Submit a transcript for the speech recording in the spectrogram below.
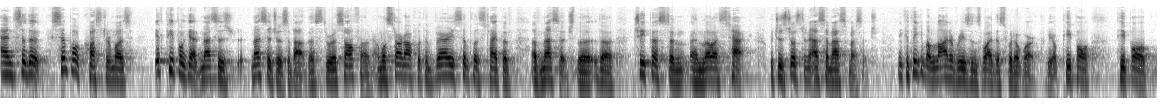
And so the simple question was if people get message, messages about this through a cell phone, and we'll start off with the very simplest type of, of message, the, the cheapest and, and lowest tech, which is just an SMS message. You can think of a lot of reasons why this wouldn't work. You know, people, people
